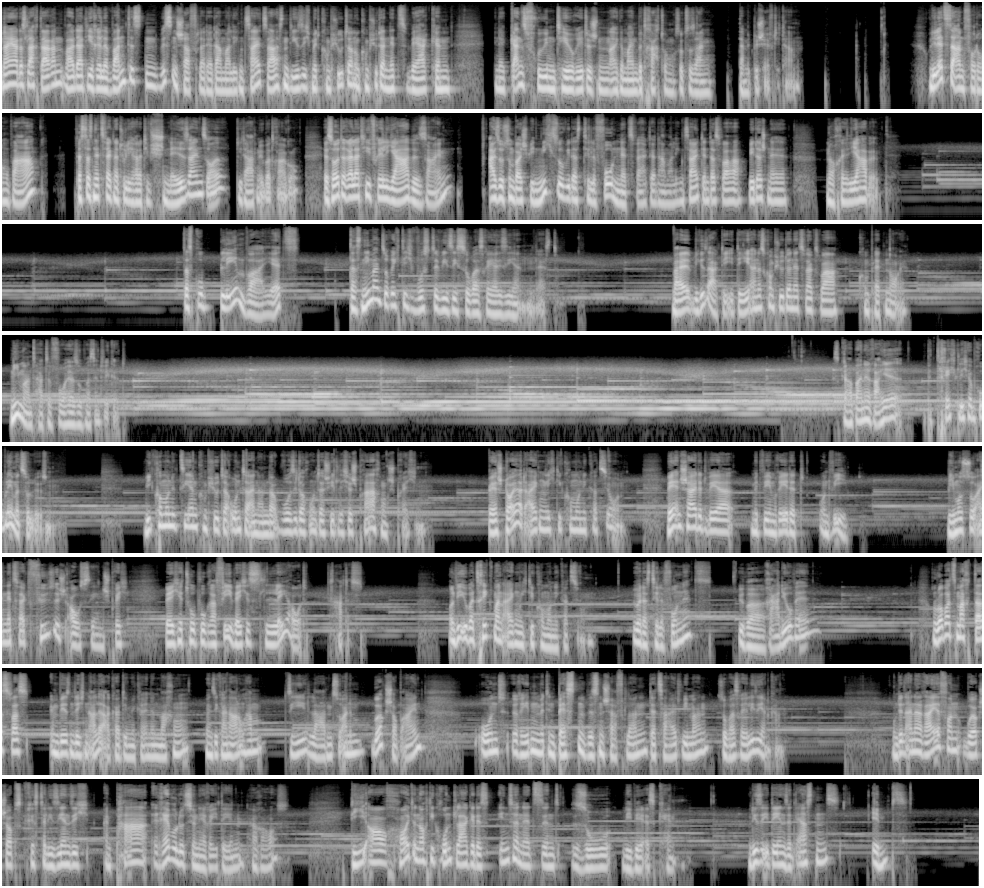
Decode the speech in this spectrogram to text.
Naja, das lag daran, weil da die relevantesten Wissenschaftler der damaligen Zeit saßen, die sich mit Computern und Computernetzwerken in der ganz frühen theoretischen allgemeinen Betrachtung sozusagen damit beschäftigt haben. Und die letzte Anforderung war, dass das Netzwerk natürlich relativ schnell sein soll, die Datenübertragung. Es sollte relativ reliabel sein, also zum Beispiel nicht so wie das Telefonnetzwerk der damaligen Zeit, denn das war weder schnell noch reliabel. Das Problem war jetzt, dass niemand so richtig wusste, wie sich sowas realisieren lässt. Weil, wie gesagt, die Idee eines Computernetzwerks war komplett neu. Niemand hatte vorher sowas entwickelt. Es gab eine Reihe beträchtlicher Probleme zu lösen. Wie kommunizieren Computer untereinander, obwohl sie doch unterschiedliche Sprachen sprechen? Wer steuert eigentlich die Kommunikation? Wer entscheidet, wer mit wem redet und wie? Wie muss so ein Netzwerk physisch aussehen? Sprich, welche Topografie, welches Layout hat es? Und wie überträgt man eigentlich die Kommunikation? Über das Telefonnetz? Über Radiowellen? Und Roberts macht das, was im Wesentlichen alle AkademikerInnen machen, wenn sie keine Ahnung haben. Sie laden zu einem Workshop ein und reden mit den besten Wissenschaftlern der Zeit, wie man sowas realisieren kann. Und in einer Reihe von Workshops kristallisieren sich ein paar revolutionäre Ideen heraus, die auch heute noch die Grundlage des Internets sind, so wie wir es kennen. Und diese Ideen sind erstens IMPS,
